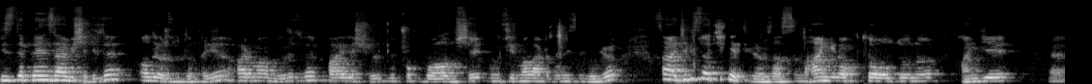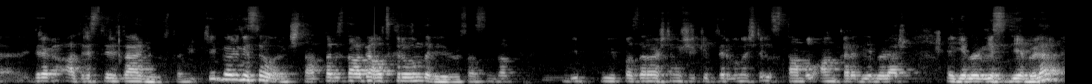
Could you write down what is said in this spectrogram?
Biz de benzer bir şekilde alıyoruz bu datayı, harmanlıyoruz ve paylaşıyoruz. Bu çok doğal bir şey. Bunu firmalar da bunu izin veriyor. Sadece biz açık etmiyoruz aslında. Hangi nokta olduğunu, hangi e, direkt adresleri vermiyoruz tabii ki. Bölgesel olarak işte. Hatta biz daha bir alt kırılım da veriyoruz aslında. Büyük, büyük pazar araştırma şirketleri bunu işte İstanbul, Ankara diye böler, Ege bölgesi diye böler.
